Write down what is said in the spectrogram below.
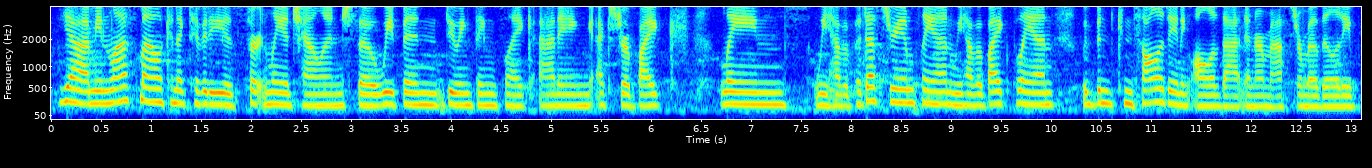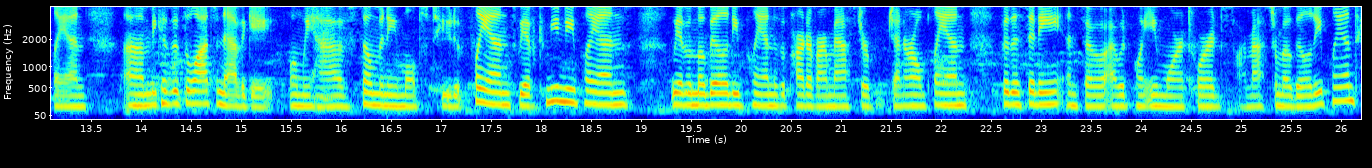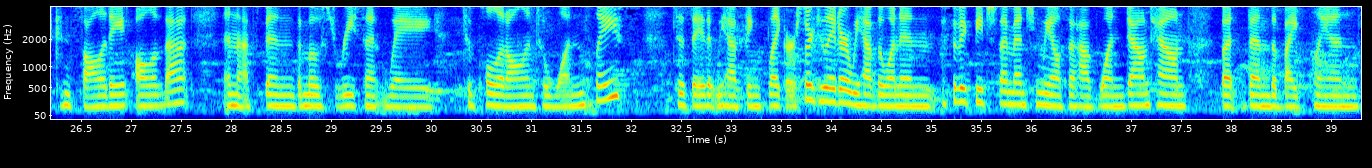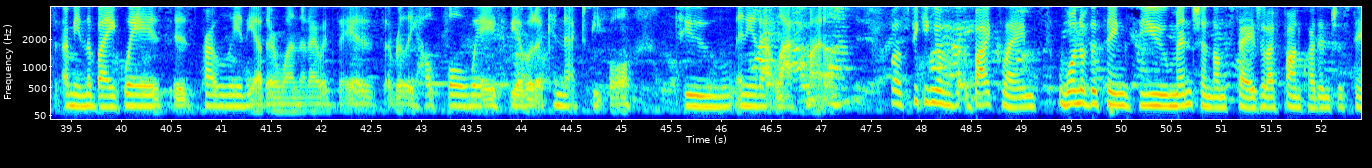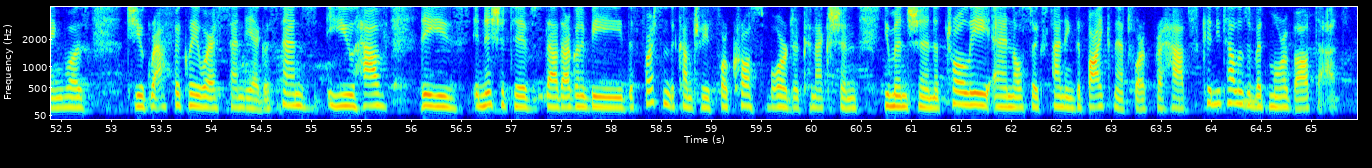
Yeah, I mean, last mile connectivity is certainly a challenge. So we've been doing things like adding extra bike lanes. We have a pedestrian plan. We have a bike plan. We've been consolidating all of that in our master mobility plan um, because it's a lot to navigate when we have so many multitude of plans. We have community plans. We have a mobility plan as a part of our master general plan for the city. And so I would point you more towards our master mobility plan to consolidate all of that. And that's been the most recent way to pull it all into one place to say that we have things like our circulator. We have the one in Pacific Beach that I mentioned. We also have one downtown, but then the bike plans, I mean, the bikeways is probably the other one that I would say is a really helpful way to be able to connect people to any of that last mile. Well, speaking of bike lanes, one of the things you mentioned on stage that I found quite interesting was geographically where San Diego stands. You have these initiatives that are going to be the first in the country for cross border connection. You mentioned a trolley and also expanding the bike network, perhaps. Can you tell us a bit more about that?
